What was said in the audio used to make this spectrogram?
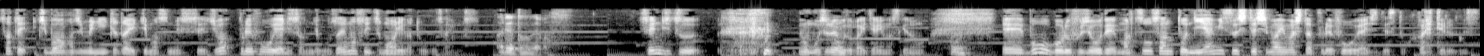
さて、一番初めにいただいてますメッセージは、プレフォーヤジさんでございます。いつもありがとうございます。ありがとうございます。先日、面白いこと書いてありますけども、うん。えー某ゴルフ場で松尾さんとニアミスしてしまいましたプレフォーヤジですと書かれてるんです。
